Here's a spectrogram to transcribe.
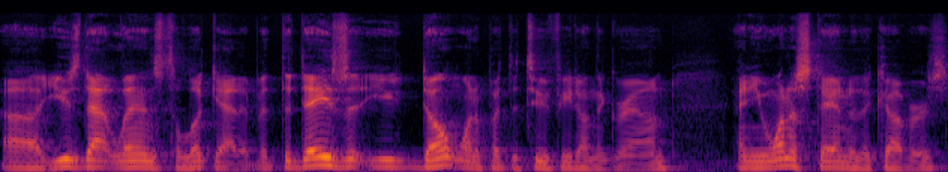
uh, use that lens to look at it. But the days that you don't want to put the two feet on the ground and you want to stay under the covers,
